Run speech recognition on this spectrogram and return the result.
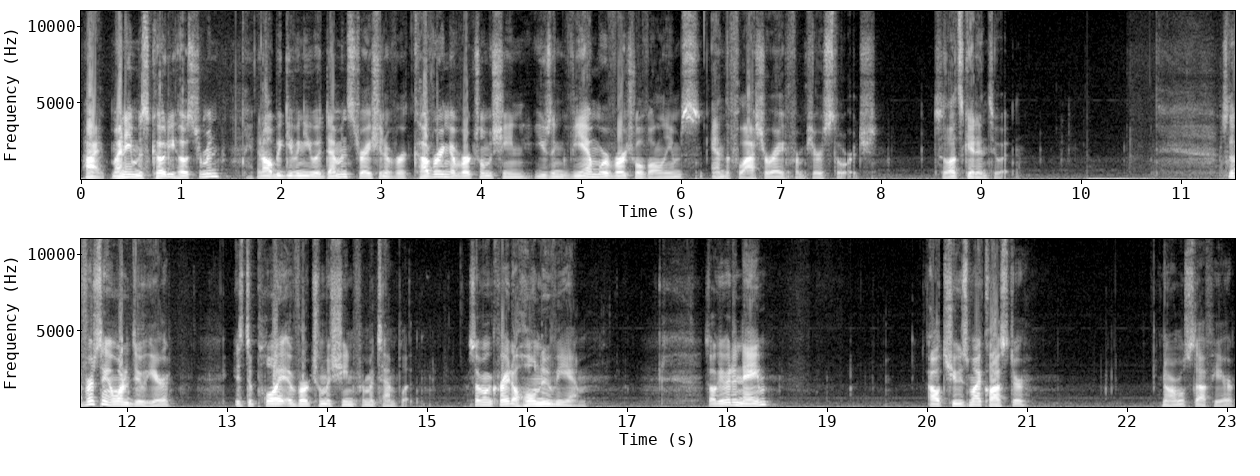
Hi, my name is Cody Hosterman, and I'll be giving you a demonstration of recovering a virtual machine using VMware Virtual Volumes and the flash array from Pure Storage. So let's get into it. So the first thing I want to do here is deploy a virtual machine from a template. So I'm going to create a whole new VM. So I'll give it a name. I'll choose my cluster. Normal stuff here.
